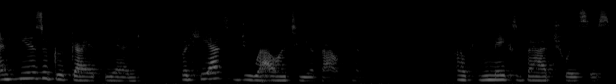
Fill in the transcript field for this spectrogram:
and he is a good guy at the end, but he has a duality about him of he makes bad choices,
